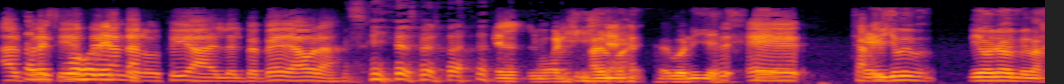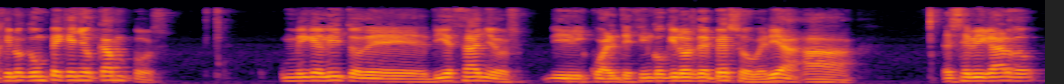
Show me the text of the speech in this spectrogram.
al ¿Sabes presidente de este? Andalucía, el del PP de ahora. Sí, es verdad. El Bonilla. Alma- Bonilla. Eh, Eh. Eh, yo me, digo, no, me imagino que un pequeño Campos, un Miguelito de 10 años y 45 kilos de peso, vería a ese Bigardo,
